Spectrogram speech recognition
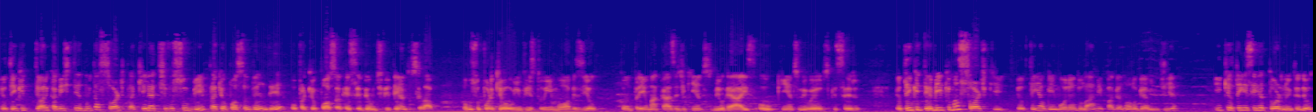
eu tenho que, teoricamente, ter muita sorte para aquele ativo subir, para que eu possa vender ou para que eu possa receber um dividendo, sei lá. Vamos supor que eu invisto em imóveis e eu comprei uma casa de 500 mil reais ou 500 mil euros, que seja. Eu tenho que ter meio que uma sorte que eu tenho alguém morando lá, me pagando um aluguel em dia e que eu tenha esse retorno, entendeu?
